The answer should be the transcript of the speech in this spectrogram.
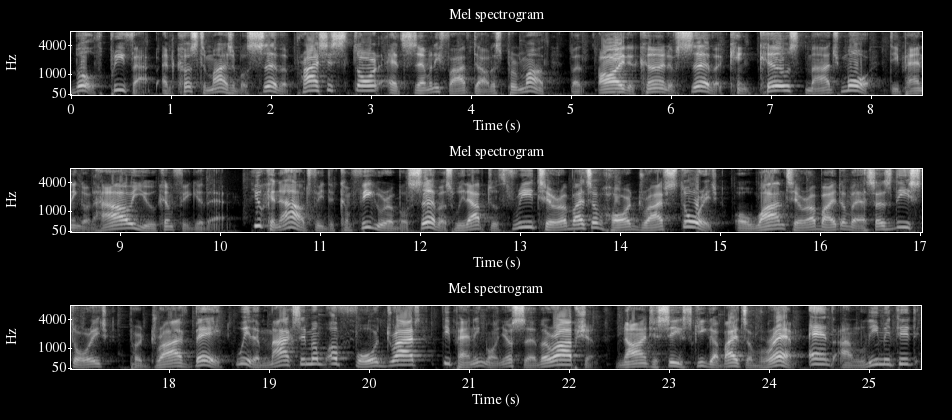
both prefab and customizable server prices start at $75 per month, but either kind of server can cost much more depending on how you configure them. You can outfit the configurable servers with up to 3 TB of hard drive storage or 1 TB of SSD storage per drive bay with a maximum of 4 drives depending on your server option, 96 GB of RAM and unlimited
